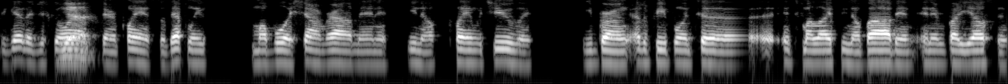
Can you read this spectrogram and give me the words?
together, just going out there and playing. So definitely, my boy Sean Rob, man, and you know, playing with you and you brought other people into uh, into my life, you know, Bob and, and everybody else, and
